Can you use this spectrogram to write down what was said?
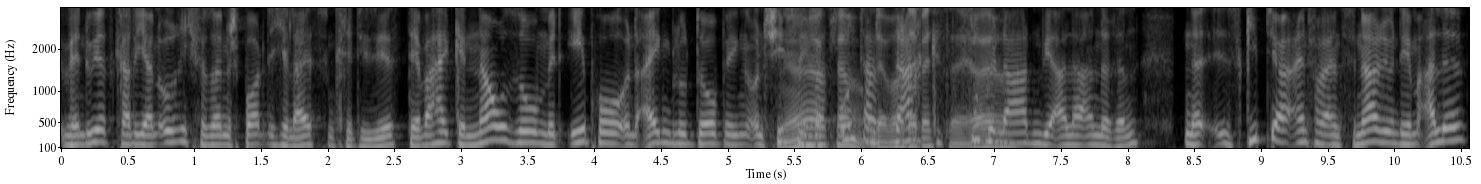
wenn du jetzt gerade Jan Ulrich für seine sportliche Leistung kritisierst, der war halt genauso mit Epo und Eigenblutdoping und schieß Ja, mich ja, was klar. unters Der war Dach Beste, ja, zugeladen wie alle anderen. Na, es gibt ja einfach ein Szenario, in dem alle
